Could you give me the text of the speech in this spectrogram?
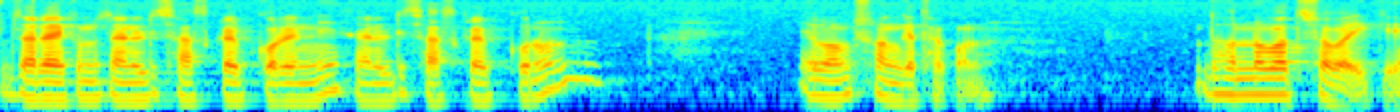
যারা এখনও চ্যানেলটি সাবস্ক্রাইব করেননি, চ্যানেলটি সাবস্ক্রাইব করুন এবং সঙ্গে থাকুন। ধন্যবাদ সবাইকে।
